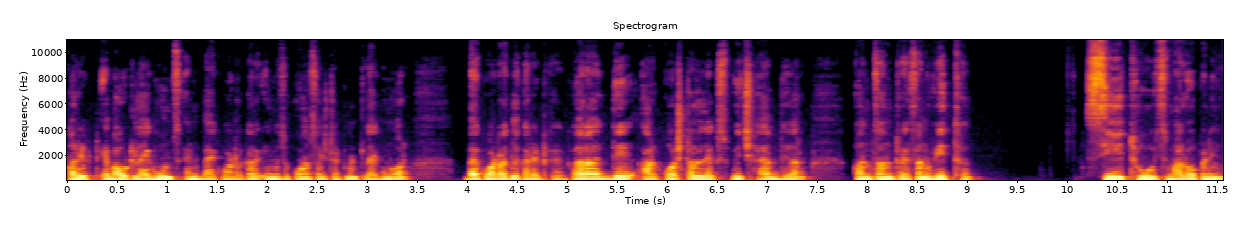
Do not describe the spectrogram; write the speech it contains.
correct about lagoons and backwater करें इनमें से कौन सा स्टेटमेंट लेगून और बैक वाटर के लिए करेक्ट करें कह रहा है they are coastal lakes which have their concentration with sea through small opening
